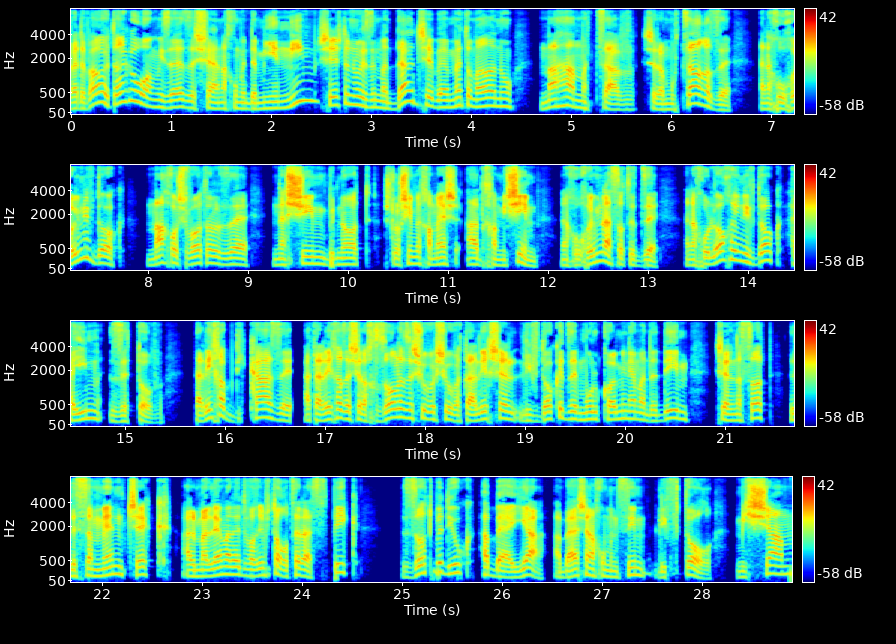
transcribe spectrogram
והדבר היותר גרוע מזה זה שאנחנו מדמיינים שיש לנו איזה מדד שבאמת אומר לנו מה המצב של המוצר הזה. אנחנו יכולים לבדוק מה חושבות על זה נשים בנות 35 עד 50, אנחנו יכולים לעשות את זה. אנחנו לא יכולים לבדוק האם זה טוב. תהליך הבדיקה הזה, התהליך הזה של לחזור לזה שוב ושוב, התהליך של לבדוק את זה מול כל מיני מדדים, של לנסות לסמן צ'ק על מלא מלא דברים שאתה רוצה להספיק, זאת בדיוק הבעיה, הבעיה שאנחנו מנסים לפתור. משם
